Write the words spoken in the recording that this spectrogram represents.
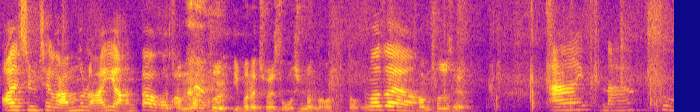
아니 지금 제가 안무를 아예 안 따가지고 안마쿨 이번에 조회수 50만 나가셨다고. 맞아요. 한번 쳐주세요. 아이 나쿠.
